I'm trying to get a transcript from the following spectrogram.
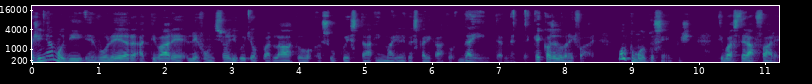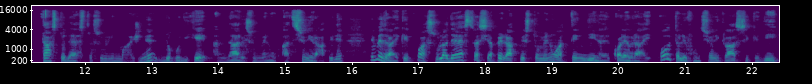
Immaginiamo di eh, voler attivare le funzioni di cui ti ho parlato eh, su questa immagine che ho scaricato da internet. Che cosa dovrei fare? Molto molto semplice. Ti basterà fare tasto destro sull'immagine, dopodiché andare sul menu azioni rapide e vedrai che qua sulla destra si aprirà questo menu a tendina nel quale avrai, oltre alle funzioni classiche di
